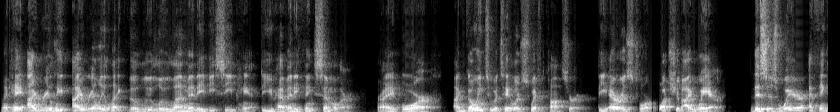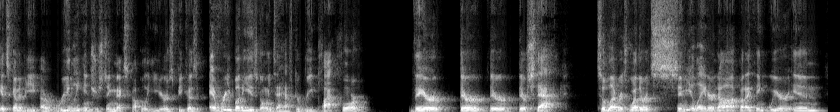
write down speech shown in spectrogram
like, "Hey, I really I really like the Lululemon ABC pant. Do you have anything similar?" Right? Or, "I'm going to a Taylor Swift concert, the Eras Tour. What should I wear?" This is where I think it's going to be a really interesting next couple of years because everybody is going to have to replatform their their their their stack to leverage, whether it's Cimulate or not. But I think we're in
